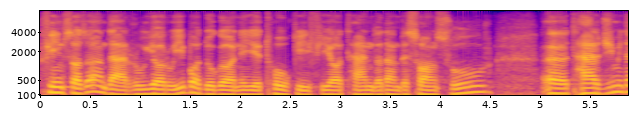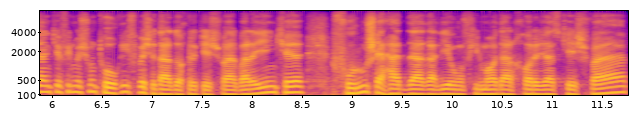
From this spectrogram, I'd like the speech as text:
فیلمسازا هم در رویارویی با دوگانه توقیف یا تن دادن به سانسور ترجیح میدن که فیلمشون توقیف بشه در داخل کشور. برای اینکه فروش حداقلی اون فیلم ها در خارج از کشور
